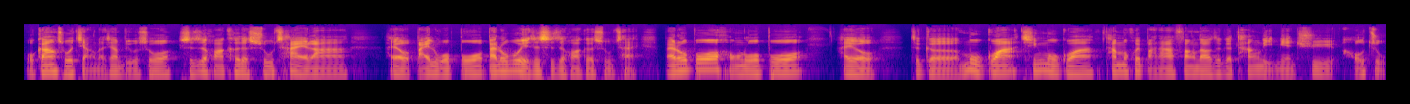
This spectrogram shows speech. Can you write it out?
我刚刚所讲的，像比如说十字花科的蔬菜啦。还有白萝卜，白萝卜也是十字花科蔬菜。白萝卜、红萝卜，还有这个木瓜、青木瓜，他们会把它放到这个汤里面去熬煮，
